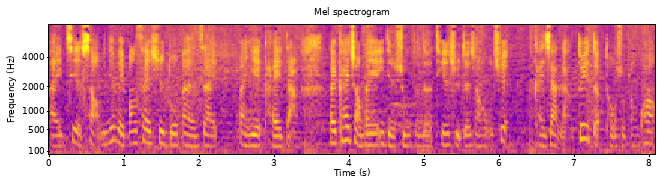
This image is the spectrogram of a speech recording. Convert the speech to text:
来介绍。明天美邦赛事多半在半夜开打，来开场半夜一点十五分的天使对上红雀，看一下两队的投手状况。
